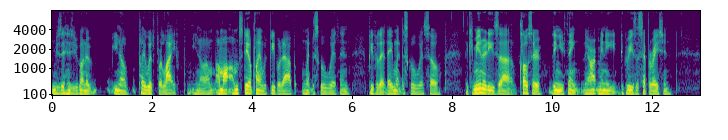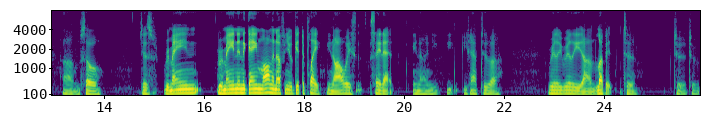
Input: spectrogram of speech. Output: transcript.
musicians you're going to you know play with for life. You know, I'm I'm, I'm still playing with people that I went to school with and people that they went to school with, so the community's uh, closer than you think. There aren't many degrees of separation. Um, so just remain remain in the game long enough, and you'll get to play. You know, I always say that. You know, and you you, you have to uh, really really um, love it to to to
